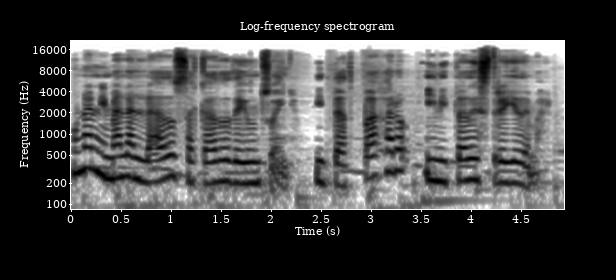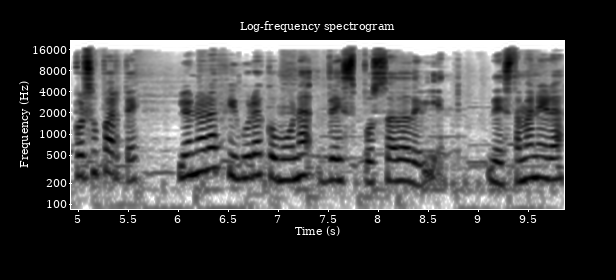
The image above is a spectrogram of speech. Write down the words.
un animal alado sacado de un sueño, mitad pájaro y mitad estrella de mar. Por su parte, Leonora figura como una desposada de viento. De esta manera,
